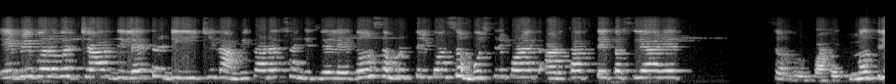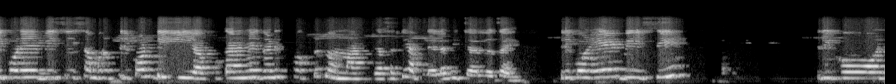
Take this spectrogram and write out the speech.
ए बी बरोबर चार दिले तर डीई ची लांबी काढत सांगितलेले दोन समरूप त्रिकोण संभुज त्रिकोण आहेत. अर्थात ते कसले आहेत? समरूप आहेत. मग त्रिकोण एबीसी समरूप त्रिकोण डीई एफ कारण हे गणित फक्त दोन मार्कासाठी आपल्याला विचारलं जाईल. त्रिकोण ए बी सी त्रिकोण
